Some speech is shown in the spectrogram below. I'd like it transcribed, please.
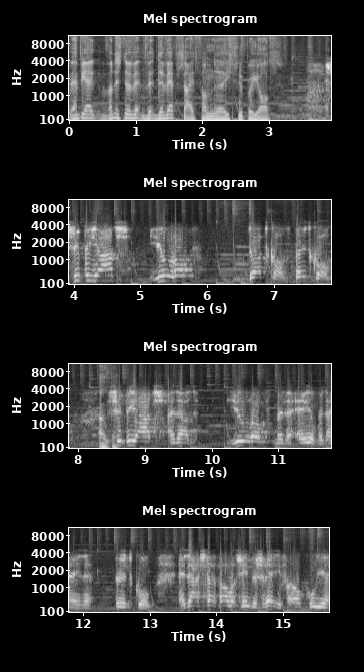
heb jij, wat is de, de website van de Superyachts? Superyachts.europe.com Okay. En dan Europe met een E op het einde. .com. En daar staat alles in beschreven. Ook hoe je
